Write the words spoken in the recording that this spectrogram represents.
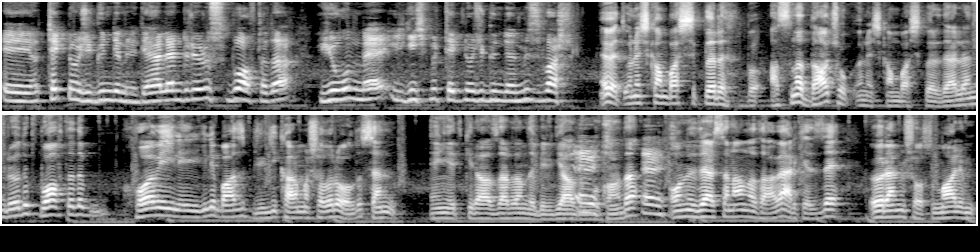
e, teknoloji gündemini değerlendiriyoruz. Bu haftada yoğun ve ilginç bir teknoloji gündemimiz var. Evet öne çıkan başlıkları, bu aslında daha çok öne çıkan başlıkları değerlendiriyorduk. Bu haftada Huawei ile ilgili bazı bilgi karmaşaları oldu. Sen en yetkili ağızlardan da bilgi aldın Evet, bu konuda. evet. Onu dilersen anlat abi. Herkes de öğrenmiş olsun. Malum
